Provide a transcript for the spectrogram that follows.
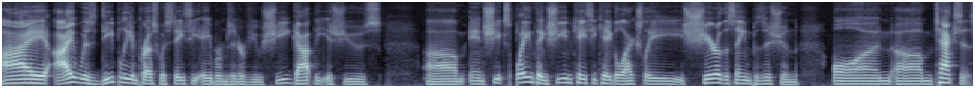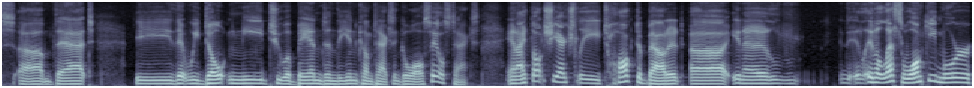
I I was deeply impressed with Stacey Abrams' interview. She got the issues um, and she explained things. She and Casey Cagle actually share the same position on um, taxes um, that that we don't need to abandon the income tax and go all sales tax. And I thought she actually talked about it uh, in a in a less wonky, more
